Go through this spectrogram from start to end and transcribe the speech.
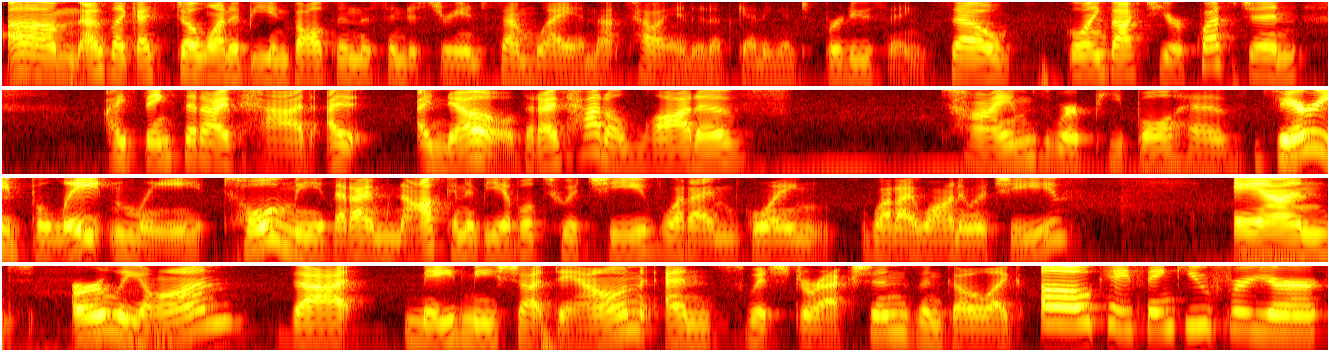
Um, I was like, I still want to be involved in this industry in some way. And that's how I ended up getting into producing. So going back to your question, I think that I've had, I, I know that I've had a lot of times where people have very blatantly told me that I'm not going to be able to achieve what I'm going, what I want to achieve. And early on, that made me shut down and switch directions and go like, "Oh, okay, thank you for your,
